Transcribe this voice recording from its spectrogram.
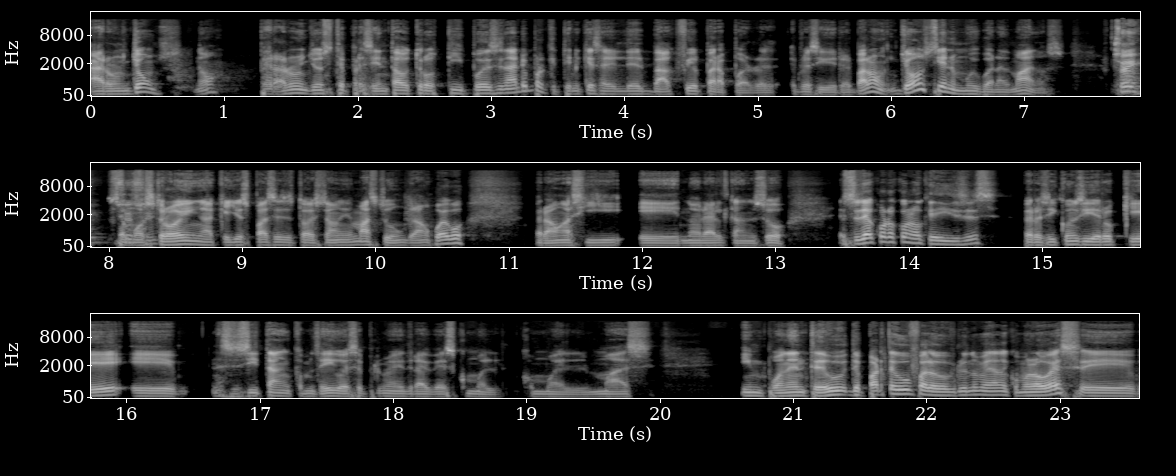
Aaron Jones, ¿no? Pero Aaron Jones te presenta otro tipo de escenario porque tiene que salir del backfield para poder recibir el balón. Jones tiene muy buenas manos. Sí, se mostró en aquellos pases de todas estas más, tuvo un gran juego, pero aún así eh, no le alcanzó. Estoy de acuerdo con lo que dices, pero sí considero que eh, necesitan, como te digo, ese primer drive es como el, como el más imponente. De, parte de Búfalo, Bruno Miranda, ¿cómo lo ves? Eh,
